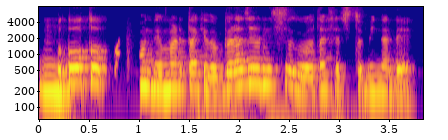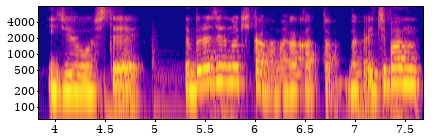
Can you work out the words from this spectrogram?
うん。弟日本で生まれたけどブラジルにすぐ私たちとみんなで移住をしてでブラジルの期間が長かったの。だから一番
